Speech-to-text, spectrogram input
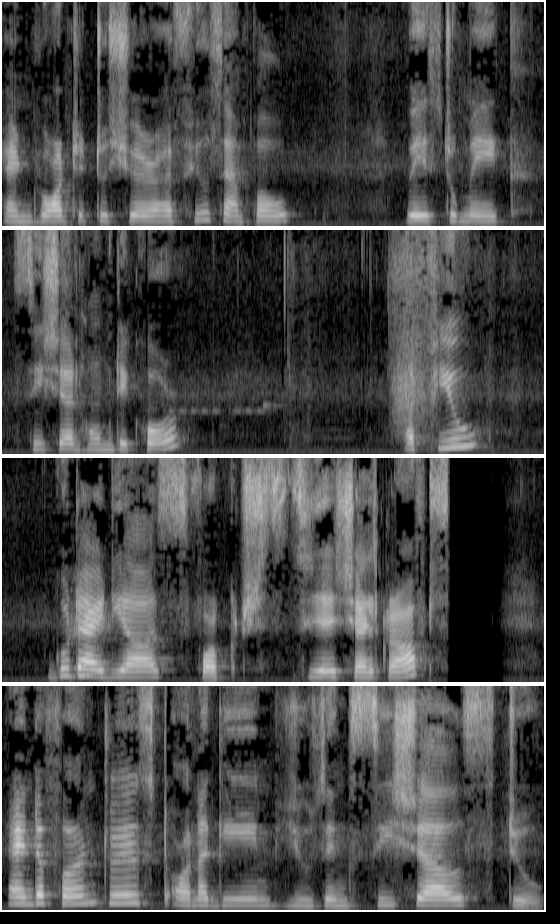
and wanted to share a few sample ways to make seashell home decor. A few good ideas for shell crafts, and a fun twist on a game using seashells too.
